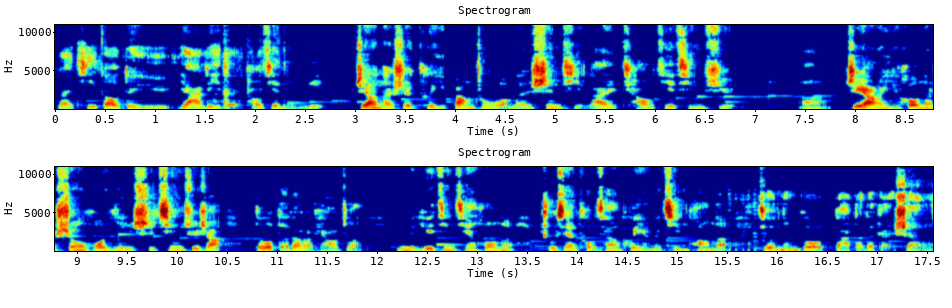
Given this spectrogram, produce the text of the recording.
来提高对于压力的调节能力。这样呢，是可以帮助我们身体来调节情绪。嗯，这样以后呢，生活、饮食、情绪上都得到了调整。那么月经前后呢，出现口腔溃疡的情况呢，就能够大大的改善了。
